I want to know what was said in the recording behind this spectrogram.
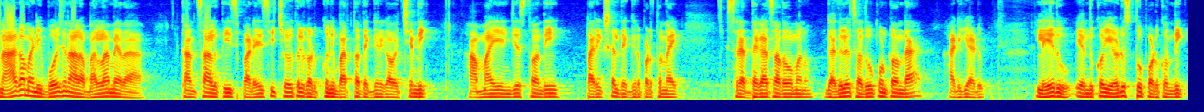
నాగమణి భోజనాల బల్ల మీద కంచాలు తీసి పడేసి చేతులు కడుక్కుని భర్త దగ్గరగా వచ్చింది. అమ్మాయి ఏం చేస్తోంది? పరీక్షలు దగ్గర పడుతున్నాయి. శ్రద్ధగా చదవమను. గదిలో చదువుకుంటోందా? అడిగాడు. లేదు ఎందుకో ఏడుస్తూ పడుకుంది.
